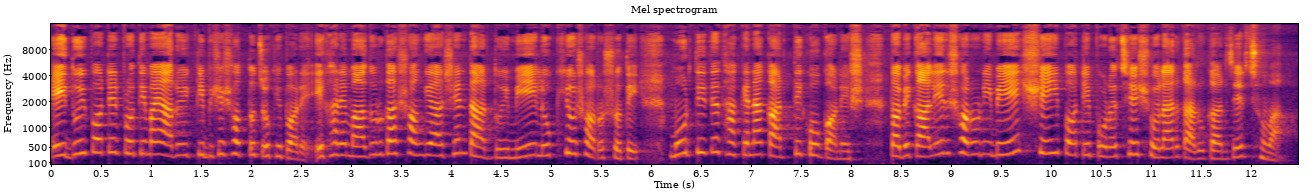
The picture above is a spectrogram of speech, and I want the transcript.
এই দুই পটের প্রতিমায় আরও একটি বিশেষত্ব চোখে পড়ে। এখানে মা দুর্গার সঙ্গে আসেন তার দুই মেয়ে লক্ষ্মী ও সরস্বতী। মূর্তিতে থাকে না কার্তিক ও গণেশ। তবে কালের স্মরণী বেয়ে সেই পটে পড়েছে সোলার কারুকার্যের ছোঁয়া।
